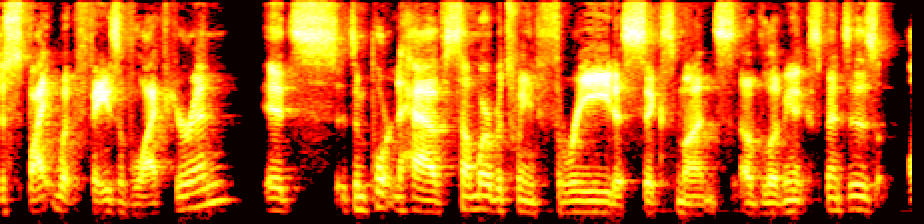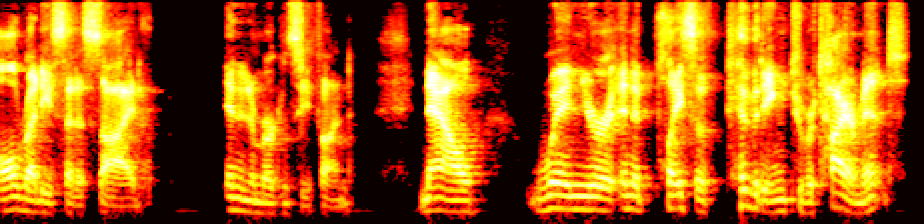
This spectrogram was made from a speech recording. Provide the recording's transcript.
despite what phase of life you're in, it's it's important to have somewhere between 3 to 6 months of living expenses already set aside in an emergency fund. Now, when you're in a place of pivoting to retirement,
